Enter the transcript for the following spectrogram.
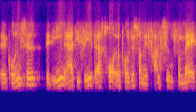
øh, grunde til. Den ene er, at de fleste af os tror jo på det som et fremtidens format,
